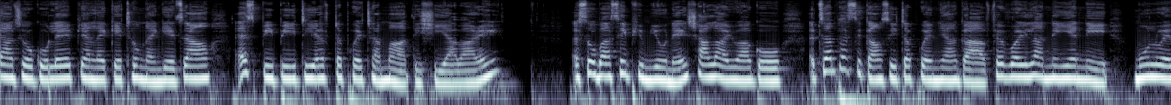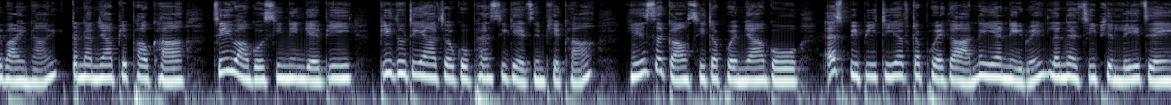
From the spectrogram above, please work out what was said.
ရားချုပ်ကိုလည်းပြန်လည်ကယ်ထုတ်နိုင်ခဲ့ကြောင်း SPPDF တပ်ဖွဲ့ထံမှသိရှိရပါသည်။ အဆိုပါစိတ်ဖြူမျိုးနဲ့ရှာလာရွာကိုအကြမ်းဖက်စစ်ကောင်စီတပ်ဖွဲ့များကဖေဖော်ဝါရီလ2ရက်နေ့မွန်းလွဲပိုင်း၌တနက်များပစ်ဖောက်ခါကြေးရွာကိုစီးနင်းခဲ့ပြီးပြည်သူတရားချုပ်ကိုဖမ်းဆီးခဲ့ခြင်းဖြစ်ခါရင်းစစ်ကောင်စီတပ်ဖွဲ့များကို SPPTF တပ်ဖွဲ့က2ရက်နေ့တွင်လက်နက်ကြီးဖြင့်၄ကြိမ်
